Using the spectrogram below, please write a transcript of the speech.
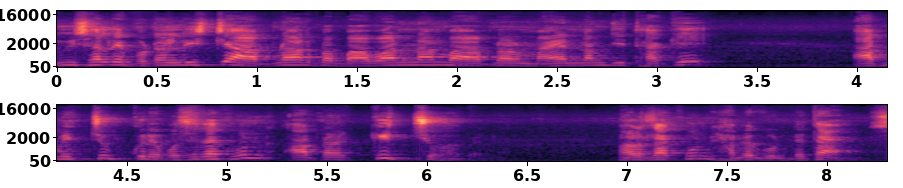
দুই সালে ভোটার লিস্টে আপনার বা বাবার নাম বা আপনার মায়ের নাম যদি থাকে, আপনি চুপ করে বসে থাকুন, আপনার কিচ্ছু হবে না। ভালো থাকুন have a good day thanks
